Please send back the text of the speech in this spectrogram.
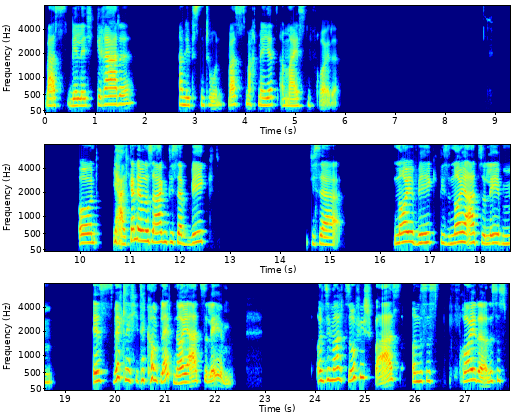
was will ich gerade am liebsten tun? Was macht mir jetzt am meisten Freude? Und ja, ich kann dir nur sagen, dieser Weg, dieser neue Weg, diese neue Art zu leben, ist wirklich eine komplett neue Art zu leben. Und sie macht so viel Spaß und es ist Freude und es ist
